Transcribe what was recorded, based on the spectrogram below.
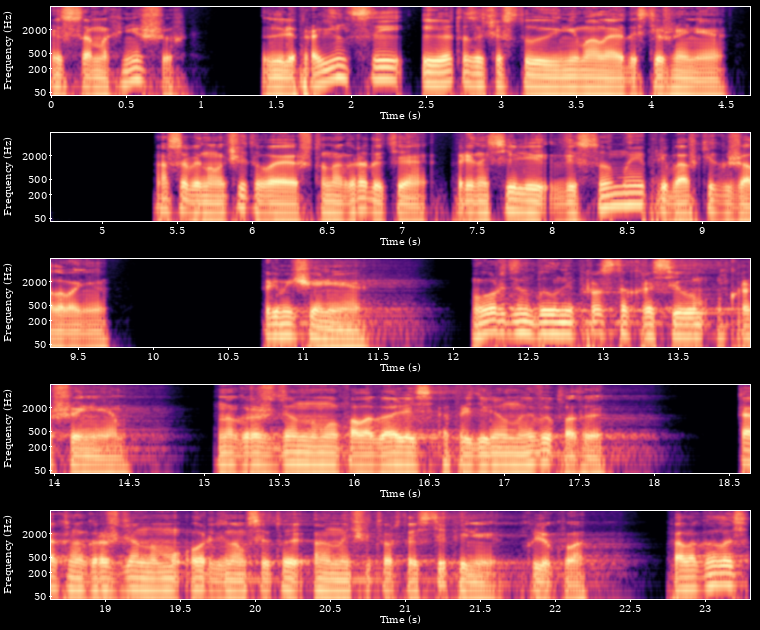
из самых низших, для провинции и это зачастую немалое достижение. Особенно учитывая, что награды те приносили весомые прибавки к жалованию. Примечание. Орден был не просто красивым украшением. Награжденному полагались определенные выплаты. Так награжденному орденом Святой Анны четвертой степени, Клюква, полагалось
